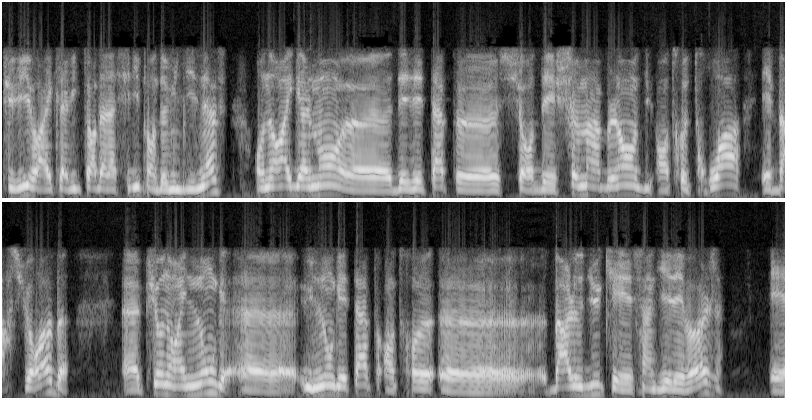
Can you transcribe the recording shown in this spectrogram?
pu vivre avec la victoire d'Alaphilippe en 2019. On aura également euh, des étapes euh, sur des chemins blancs entre Troyes et Bar-sur-Aube. Euh, puis on aura une longue, une longue étape entre Bar-le-Duc et Saint-Dié-les-Vosges. Et,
